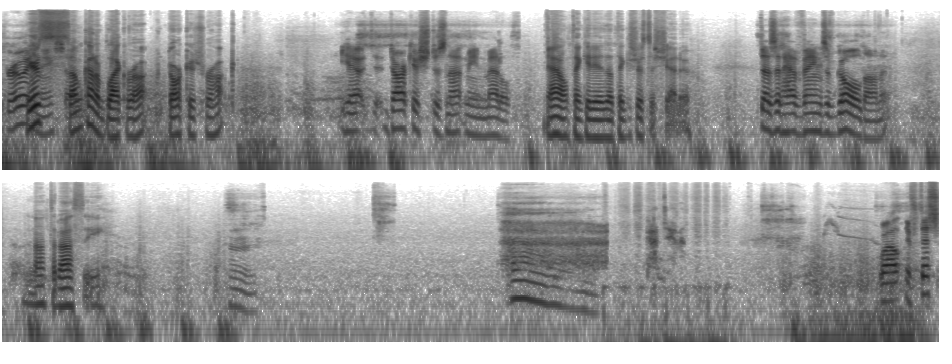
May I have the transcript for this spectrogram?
screwing Here's me. so- some kind of black rock, darkish rock. Yeah, darkish does not mean metal. I don't think it is. I think it's just a shadow. Does it have veins of gold on it? Not that I see. Hmm. God damn it. Well, if this,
